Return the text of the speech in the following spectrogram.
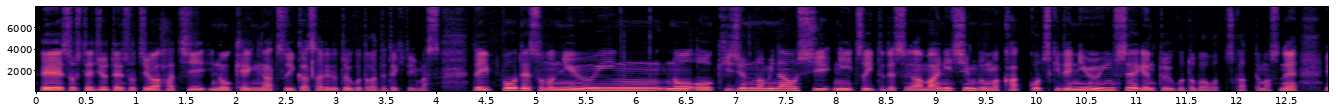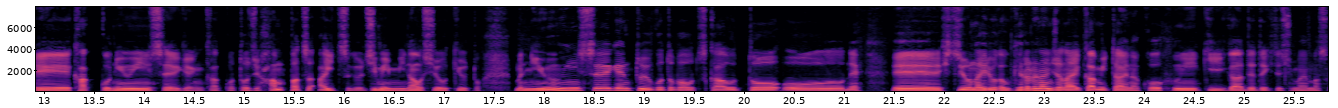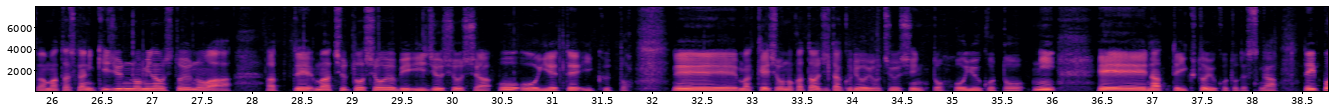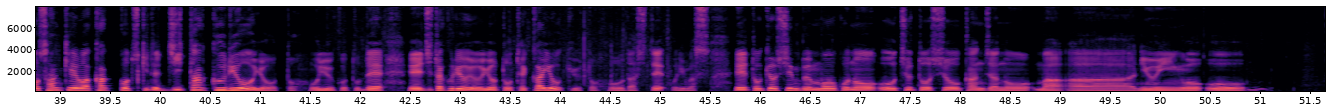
えー、そして重点措置は8の県が追加されるということが出てきています。で一方でその入院の基準の見直しについてですが毎日新聞は括弧付きで入院制限という言葉を使ってますね、えー、括弧入院制限括弧閉じ反発相次ぐ自民見直し要求と、まあ、入院制限という言葉を使うとね、えー必要な医療が受けられないんじゃないかみたいなこう雰囲気が出てきてしまいますが、まあ、確かに基準の見直しというのはあって、まあ、中等症及び重症者を入れていくと、えーまあ、軽症の方は自宅療養中心ということに、えー、なっていくということですが。で一方、産経は各括弧付きで自宅療養ということで、えー、自宅療養与党撤回要求と出しております、えー、東京新聞もこの中等症患者の、まあ、あ入院を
